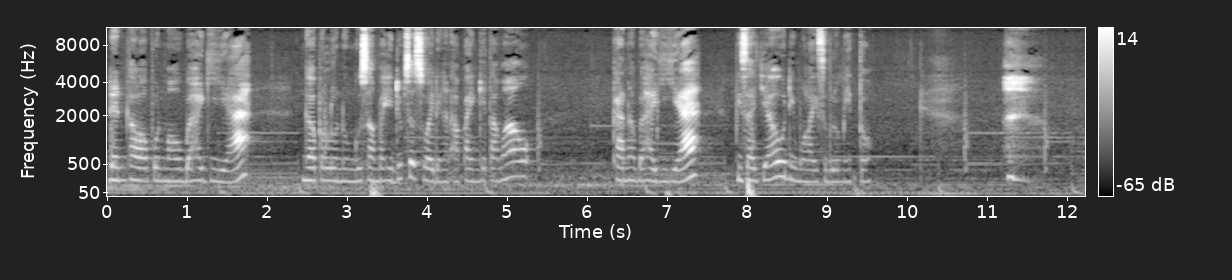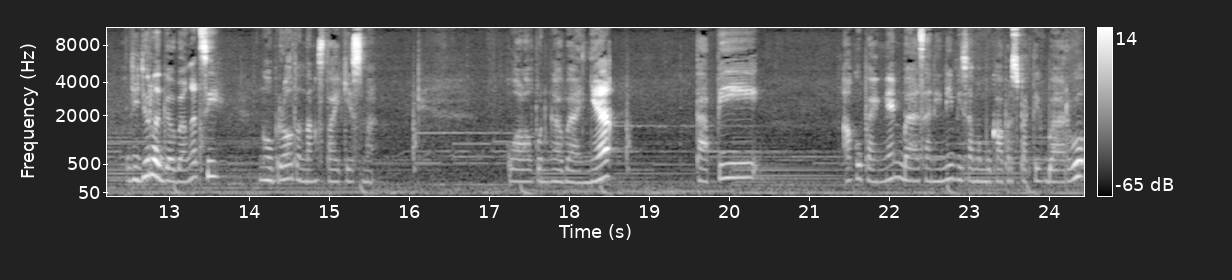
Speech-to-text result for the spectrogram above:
Dan kalaupun mau bahagia, Gak perlu nunggu sampai hidup sesuai dengan apa yang kita mau. Karena bahagia bisa jauh dimulai sebelum itu. Jujur lega banget sih ngobrol tentang stoikisme. Walaupun gak banyak, tapi aku pengen bahasan ini bisa membuka perspektif baru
